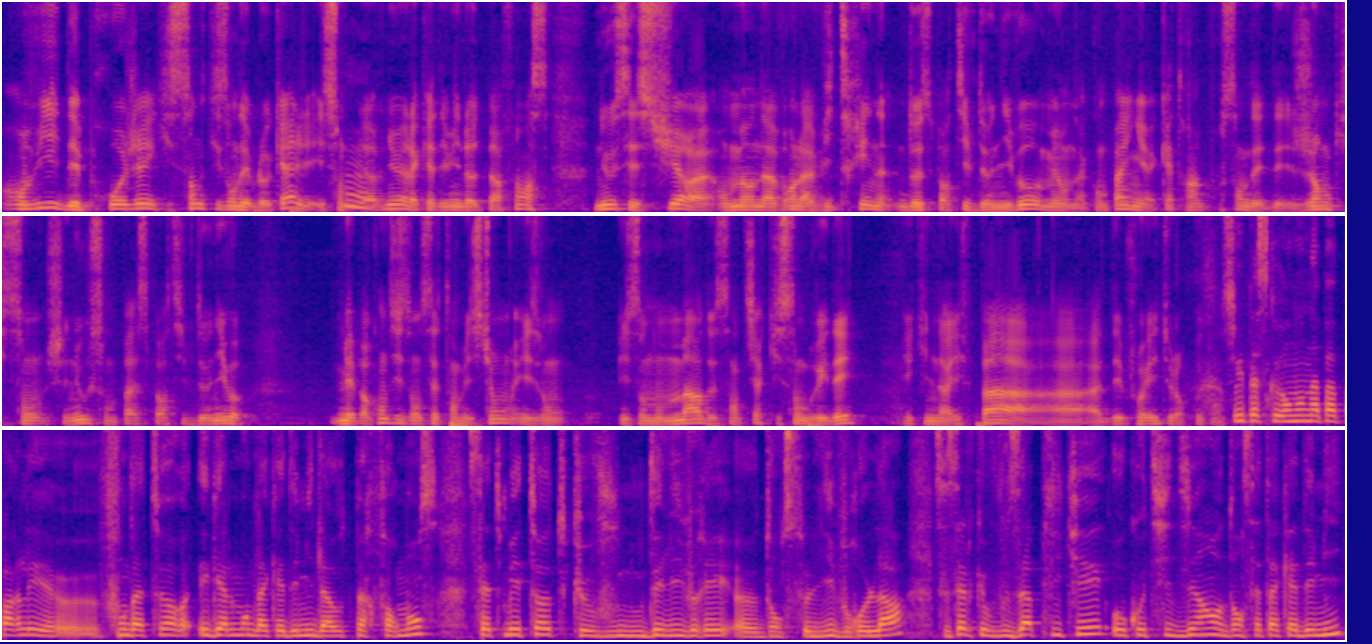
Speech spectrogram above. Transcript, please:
envie des projets, qui sentent qu'ils ont des blocages, ils sont hmm. bienvenus à l'Académie de haute performance. Nous, c'est sûr, on met en avant la vitrine de sportifs de haut niveau, mais on accompagne 80% des, des, gens qui sont chez nous ne sont pas sportifs de haut niveau. Mais par contre, ils ont cette ambition et ils, ont, ils en ont marre de sentir qu'ils sont bridés et qui n'arrivent pas à, déployer tout leur potentiel. Oui, parce qu'on n'en a pas parlé, euh, fondateur également de l'Académie de la haute performance. Cette méthode que vous nous délivrez euh, dans ce livre-là, c'est celle que vous appliquez au quotidien dans cette académie,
